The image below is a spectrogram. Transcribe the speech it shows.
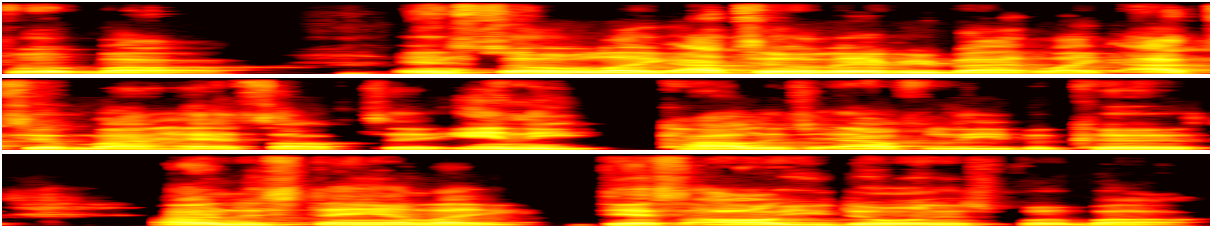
football. And so, like, I tell everybody, like, I tip my hats off to any college athlete because I understand, like, that's all you're doing is football.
